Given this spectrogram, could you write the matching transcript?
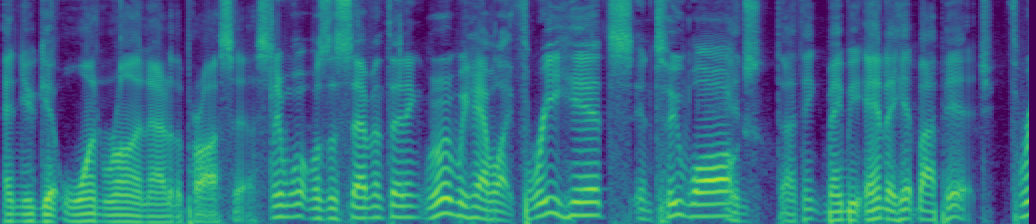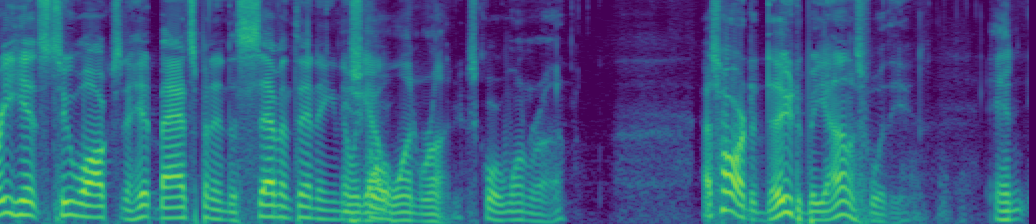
and you get one run out of the process. And what was the seventh inning? What did we have? Like three hits and two walks. And I think maybe and a hit by pitch. Three hits, two walks, and a hit batsman in the seventh inning. And, and we score, got one run. Score one run. That's hard to do, to be honest with you. And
